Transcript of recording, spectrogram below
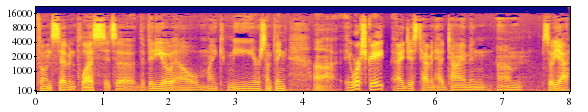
iPhone 7 Plus. It's a the Video L mic me or something. Uh, it works great. I just haven't had time, and um, so yeah.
